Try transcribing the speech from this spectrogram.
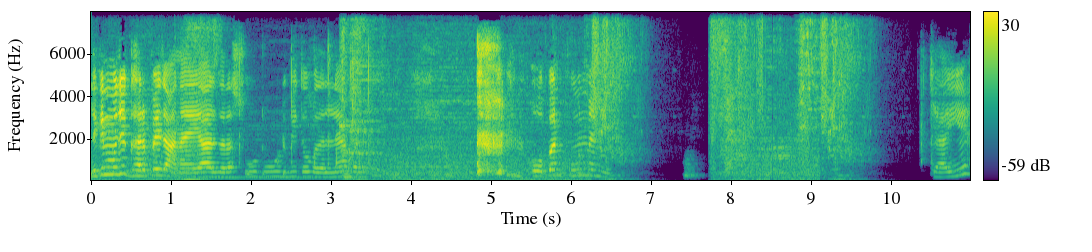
लेकिन मुझे घर पे जाना है यार जरा सूट वूट भी तो बदलना है अपन को। ओपन फोन में नहीं क्या ये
